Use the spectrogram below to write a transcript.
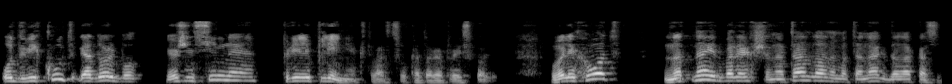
Удвикут гадольбо и очень сильное прилепление к Творцу, которое происходит. Валихвот натнает барех шанатан лана матанак дала казу.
